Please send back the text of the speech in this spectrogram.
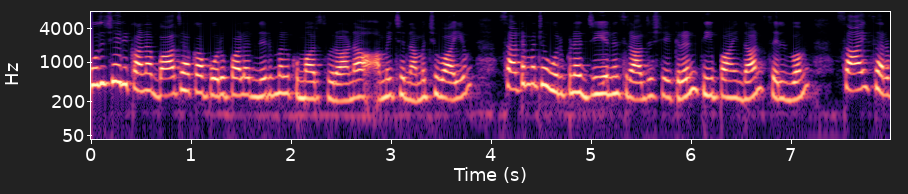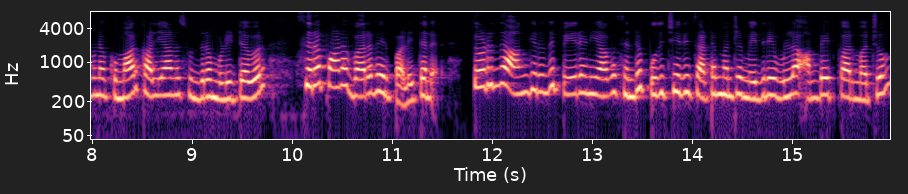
புதுச்சேரிக்கான பாஜக பொறுப்பாளர் நிர்மல் குமார் சுரானா அமைச்சர் நமச்சிவாயம் சட்டமன்ற உறுப்பினர் ஜிஎன்எஸ் ராஜசேகரன் தீபாய்ந்தான் செல்வம் சாய் சரவணகுமார் கல்யாண சுந்தரம் உள்ளிட்டவர் சிறப்பான வரவேற்பு அளித்தனர். தொடர்ந்து அங்கிருந்து பேரணியாக சென்று புதுச்சேரி சட்டமன்றம் எதிரே உள்ள அம்பேத்கர் மற்றும்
